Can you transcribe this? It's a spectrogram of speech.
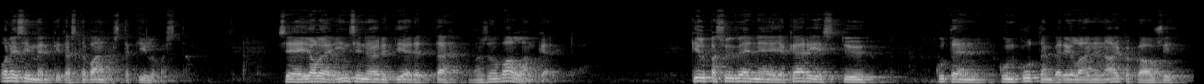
on esimerkki tästä vanhasta kilvasta. Se ei ole insinööritiedettä, vaan se on vallankäyttöä. Kilpa syvenee ja kärjistyy, kuten kun kuttenberilainen aikakausi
